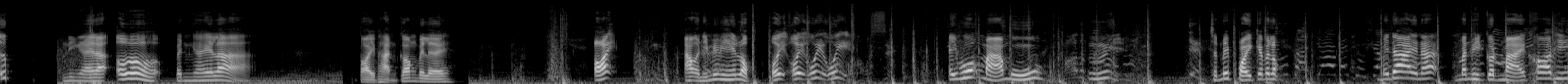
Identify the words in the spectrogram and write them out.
อึ๊บนี่ไงล่ะ เออ เป็นไงล่ะ ต่อยผ่านกล้องไปเลยอ้อยเอาอันนี้ไม่มีให้หลบโอ้ยโอ้ยโอ้ยโอ้ยไอ้พวกหมาหมูอ้ยฉันไม่ปล่อยแกไปหรอกไม่ได้นะ มันผิดกฎหมายข้อที่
